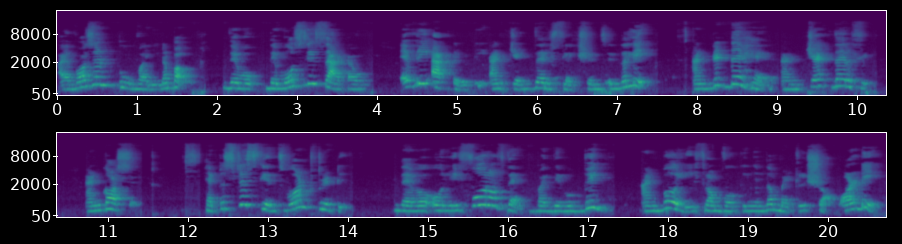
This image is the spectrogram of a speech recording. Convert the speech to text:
I wasn't too worried about. They were they mostly sat out every activity and checked their reflections in the lake and did their hair and checked their refle- and gossiped. Hephaestus kids weren't pretty. There were only four of them, but they were big and burly from working in the metal shop all day.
